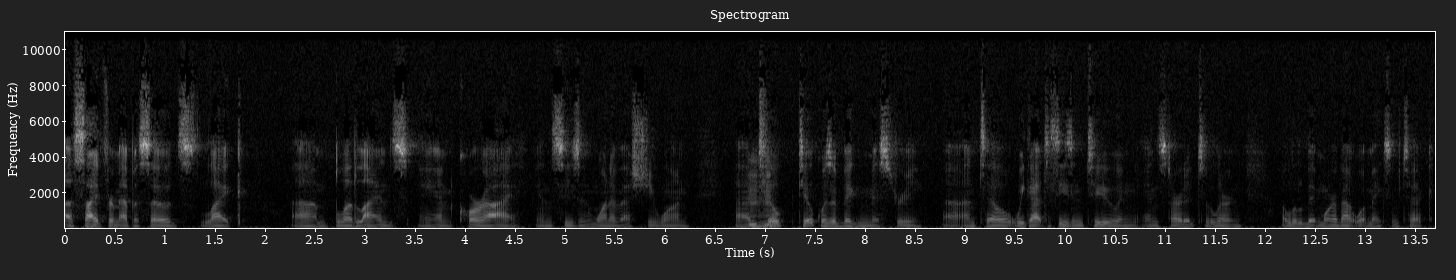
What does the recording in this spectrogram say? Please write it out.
aside from episodes like um, Bloodlines and Cor-ai in season one of SG One. Uh, Mhm. Teal'c, Teal'c was a big mystery uh, until we got to season two and, and started to learn a little bit more about what makes him tick.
